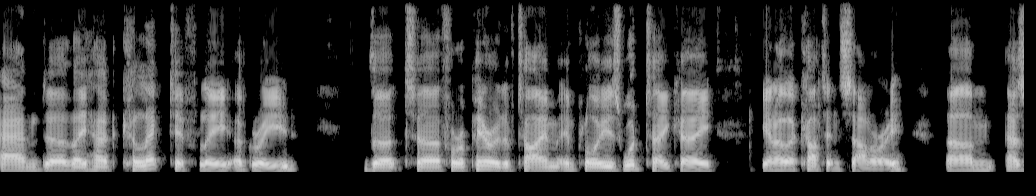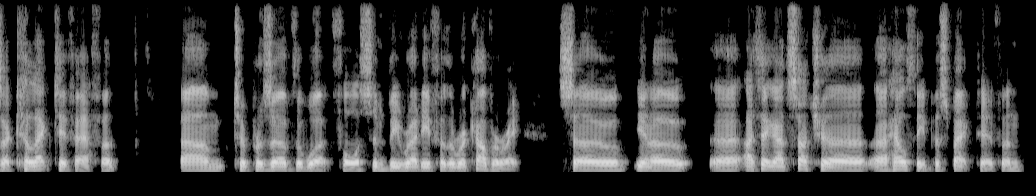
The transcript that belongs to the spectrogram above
and uh, they had collectively agreed that uh, for a period of time, employees would take a, you know, a cut in salary um, as a collective effort um, to preserve the workforce and be ready for the recovery. So, you know, uh, I think that's such a, a, healthy perspective. And,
